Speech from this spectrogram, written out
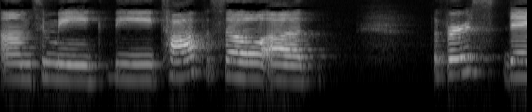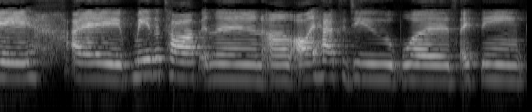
um, to make the top. So uh, the first day I made the top and then um, all I had to do was I think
